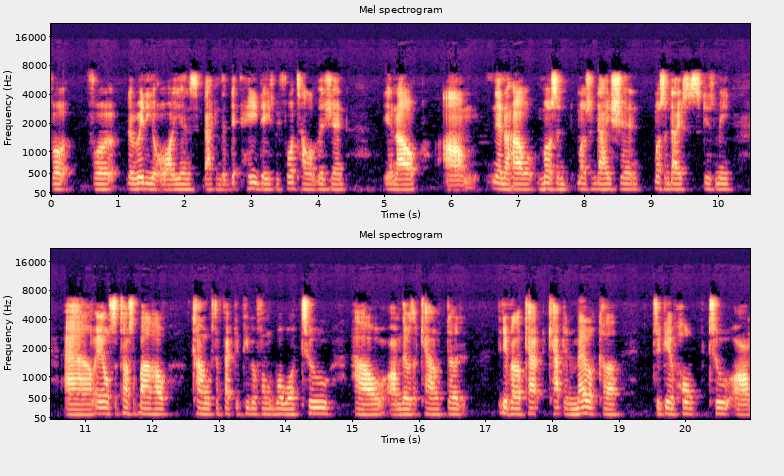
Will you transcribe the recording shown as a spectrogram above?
for for the radio audience back in the heydays before television. You know, um, you know how merchandise, merchandise, excuse me. Um, it also talks about how comics affected people from World War II. How um, there was a character they developed Cap- Captain America to give hope to um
